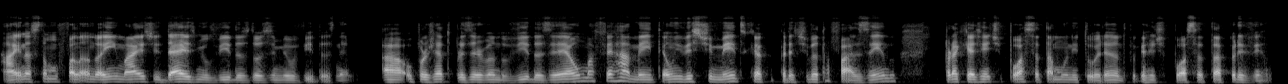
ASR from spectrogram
aí nós estamos falando aí em mais de 10 mil vidas, 12 mil vidas, né? o projeto Preservando Vidas é uma ferramenta, é um investimento que a cooperativa está fazendo para que a gente possa estar tá monitorando, para que a gente possa estar tá prevendo.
